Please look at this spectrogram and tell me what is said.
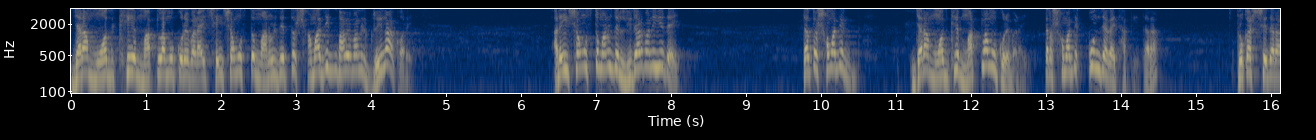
যারা মদ খেয়ে মাতলামু করে বেড়ায়, সেই সমস্ত মানুষদের তো সামাজিকভাবে মানুষ ঘৃণা করে। আর এই সমস্ত মানুষদের লিডার বানিয়ে দেয়। তারা তো সমাজে, যারা মদ খেয়ে মাতলামু করে বেড়ায়, তারা সমাজে কোন জায়গায় থাকে তারা? প্রকাশ্যে যারা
